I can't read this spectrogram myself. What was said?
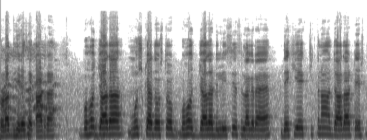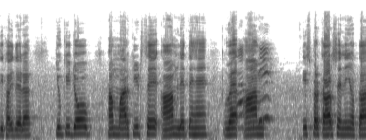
थोड़ा धीरे से काट रहा है। बहुत ज़्यादा मुश्क है दोस्तों बहुत ज़्यादा डिलीशियस लग रहा है। देखिए कितना ज़्यादा टेस्ट दिखाई दे रहा है क्योंकि जो हम मार्केट से आम लेते हैं वह आम इस प्रकार से नहीं होता।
